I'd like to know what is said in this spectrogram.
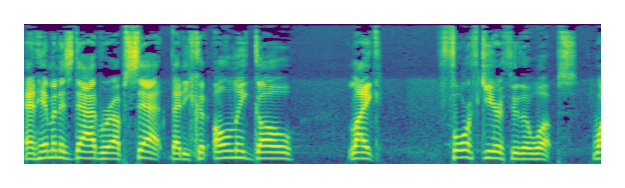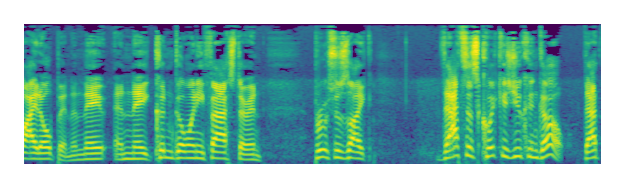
and him and his dad were upset that he could only go like fourth gear through the whoops, wide open, and they and they couldn't go any faster. And Bruce was like, "That's as quick as you can go. That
